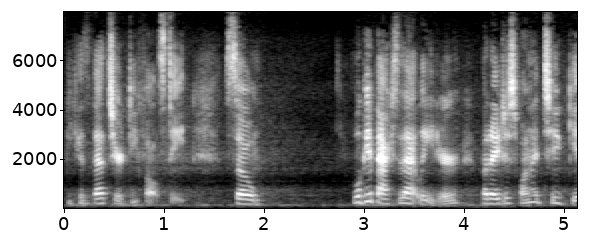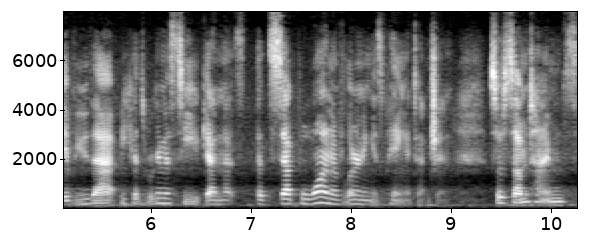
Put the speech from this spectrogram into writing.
because that's your default state. So We'll get back to that later, but I just wanted to give you that because we're going to see again that that step 1 of learning is paying attention. So sometimes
